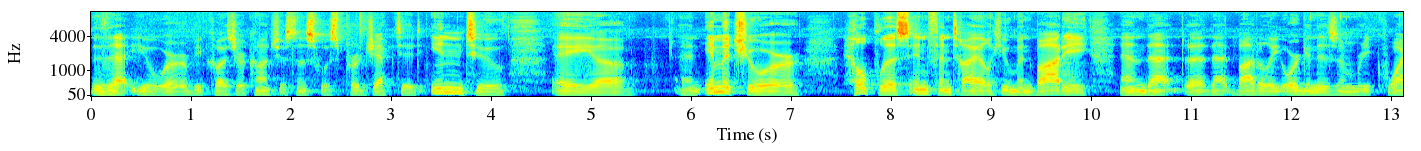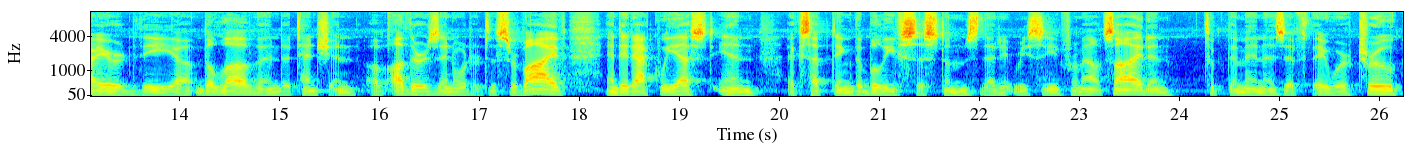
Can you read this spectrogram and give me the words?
that you were because your consciousness was projected into a, uh, an immature, helpless, infantile human body, and that, uh, that bodily organism required the, uh, the love and attention of others in order to survive, and it acquiesced in accepting the belief systems that it received from outside and took them in as if they were true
